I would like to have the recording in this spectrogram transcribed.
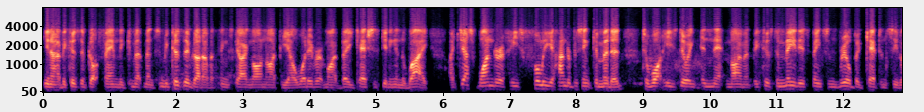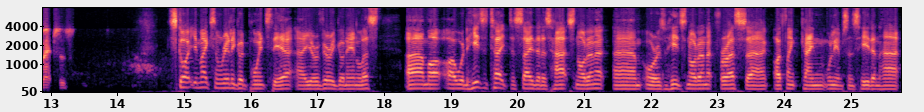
you know, because they've got family commitments and because they've got other things going on, IPL, whatever it might be, cash is getting in the way. I just wonder if he's fully 100% committed to what he's doing in that moment because to me there's been some real big captaincy lapses. Scott, you make some really good points there. Uh, you're a very good analyst. Um, I, I, would hesitate to say that his heart's not in it um, or his head's not in it for us. Uh, I think Kane Williamson's head and heart,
